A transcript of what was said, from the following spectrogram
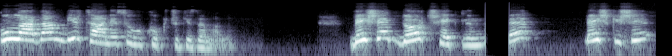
Bunlardan bir tanesi hukukçu Gizem Hanım. 5'e 4 şeklinde 5 kişi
